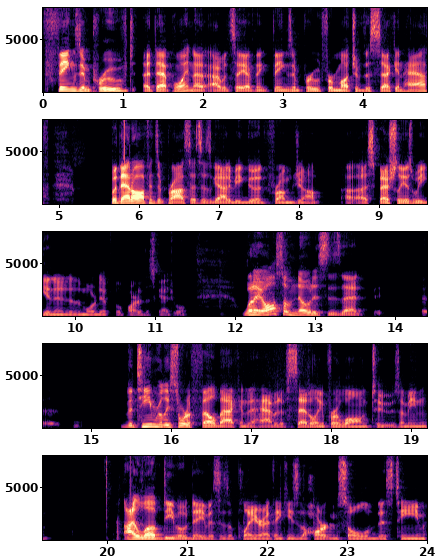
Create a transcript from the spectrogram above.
things improved at that point. And I, I would say I think things improved for much of the second half. But that offensive process has got to be good from jump, uh, especially as we get into the more difficult part of the schedule. What I also notice is that the team really sort of fell back into the habit of settling for long twos. I mean, I love Devo Davis as a player. I think he's the heart and soul of this team.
